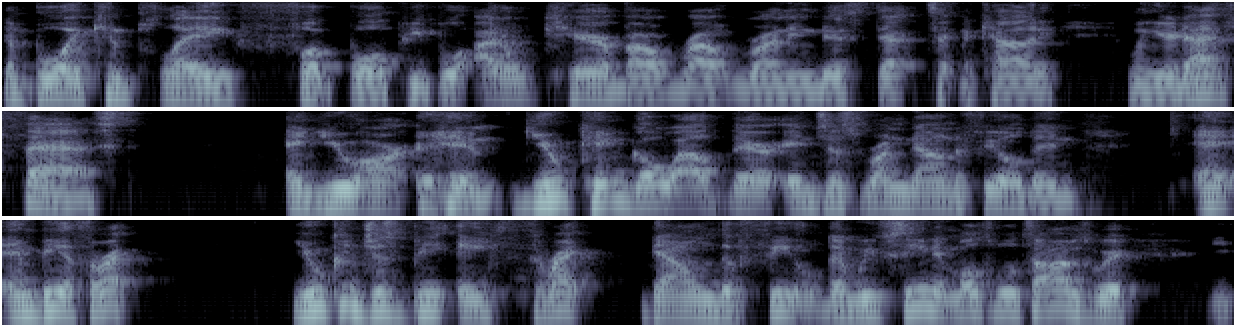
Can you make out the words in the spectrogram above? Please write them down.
The boy can play football, people. I don't care about route running, this, that technicality. When you're that fast and you are him, you can go out there and just run down the field and, and, and be a threat. You can just be a threat down the field. And we've seen it multiple times where you,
